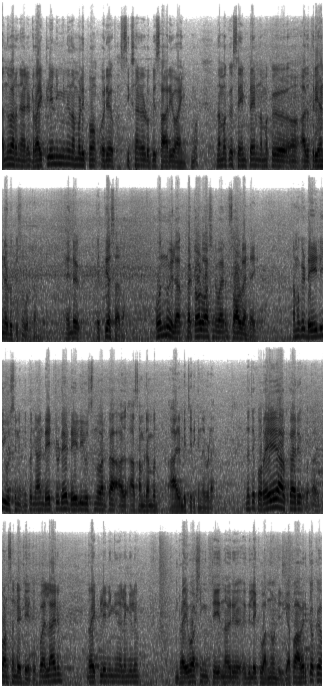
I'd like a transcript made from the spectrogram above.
അന്ന് പറഞ്ഞാൽ ഡ്രൈ ക്ലീനിങ്ങിന് നമ്മളിപ്പോൾ ഒരു സിക്സ് ഹൺഡ്രഡ് റുപ്പീസ് സാരി വാങ്ങിക്കുമ്പോൾ നമുക്ക് സെയിം ടൈം നമുക്ക് അത് ത്രീ ഹൺഡ്രഡ് റുപ്പീസിന് കൊടുക്കാൻ പറ്റും. അതിന്റെ വ്യത്യാസം അതാണ്. ഒന്നുമില്ല പെട്രോൾ വാഷിന് പകരം സോൾവെന്റ് ആയിരിക്കും. നമുക്ക് ഡെയിലി യൂസിന് ഇപ്പോൾ ഞാൻ day to day daily use എന്ന് പറഞ്ഞിട്ട് ആ- സംരംഭം ആരംഭിച്ചിരിക്കുന്നത് ഇവിടെ. എന്നുവെച്ചാൽ കുറേ ആൾക്കാർ കോൺസെൻട്രേറ്റ് ചെയ്തു. ഇപ്പോൾ എല്ലാവരും ഡ്രൈ ക്ലീനിങ് അല്ലെങ്കിൽ ഡ്രൈ വാഷിങ് ചെയ്യുന്ന ഒരു ഇതിലേക്ക് വന്നുകൊണ്ടിരിക്കുക. അപ്പോൾ അവർക്കൊക്കെ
